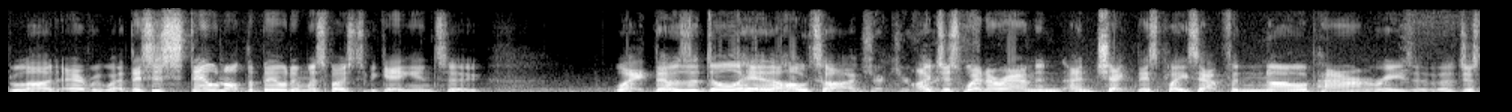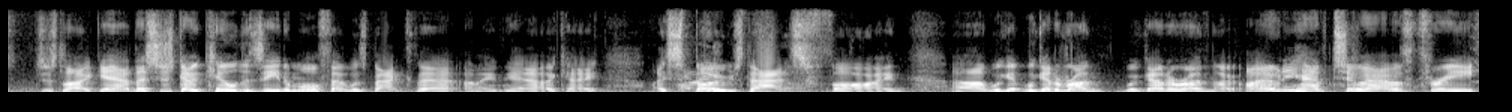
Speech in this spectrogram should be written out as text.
blood everywhere. This is still not the building we're supposed to be getting into. Wait, there was a door here the whole time. I just went around and, and checked this place out for no apparent reason. They're just, just like, yeah, let's just go kill the xenomorph that was back there. I mean, yeah, okay. I suppose that's fine. Uh, we get, we're going to run. We're going to run, though. I only have two out of three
